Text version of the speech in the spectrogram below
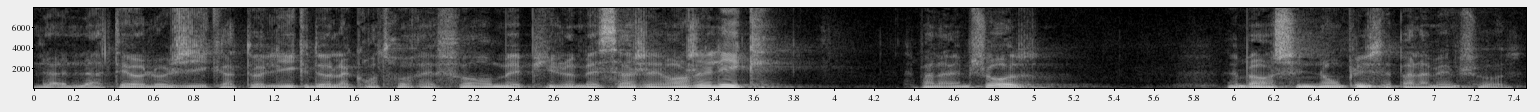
la, théologie catholique de la contre-réforme et puis le message évangélique. C'est pas la même chose. Et eh bien en Chine non plus, c'est pas la même chose.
